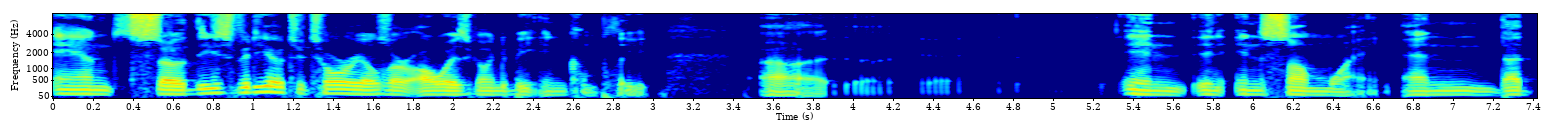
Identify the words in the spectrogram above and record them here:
And so these video tutorials are always going to be incomplete. uh, in, in in some way, and that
